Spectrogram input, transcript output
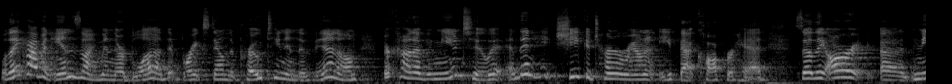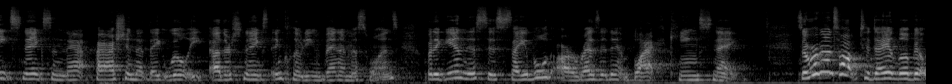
Well, they have an enzyme in their blood that breaks down the protein in the venom. They're kind of immune to it and then he, she could turn around and eat that copperhead. So they are uh, neat snakes in that fashion that they will eat other snakes, including venomous ones. But again, this is Sable, our resident black king snake. So we're going to talk today a little bit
